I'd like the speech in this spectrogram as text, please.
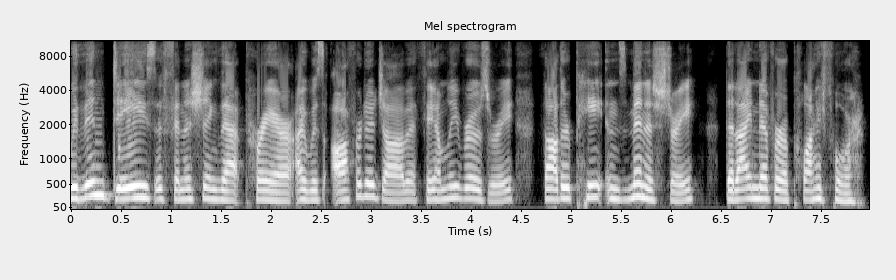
Within days of finishing that prayer, I was offered a job at Family Rosary, Father Peyton's ministry, that I never applied for.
